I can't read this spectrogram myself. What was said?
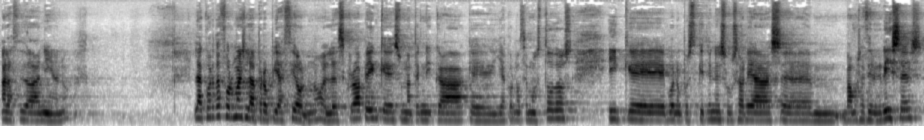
a la ciudadanía. ¿no? La cuarta forma es la apropiación, ¿no? el scrapping, que es una técnica que ya conocemos todos y que, bueno, pues que tiene sus áreas, eh, vamos a decir, grises,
